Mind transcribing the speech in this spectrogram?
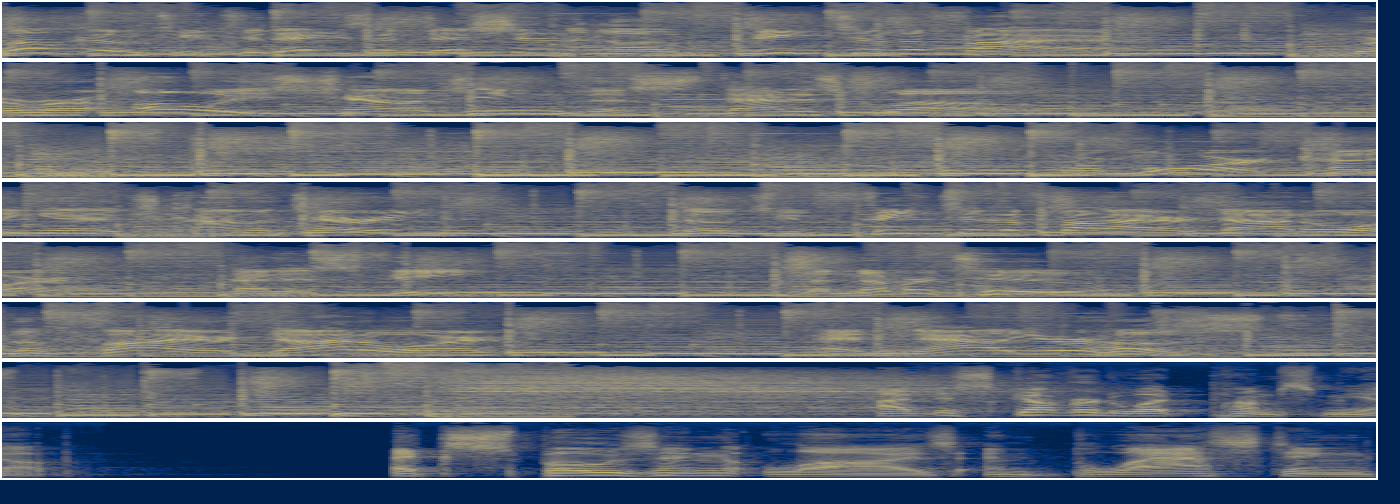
Welcome to today's edition of Feet to the Fire, where we're always challenging the status quo. For more cutting edge commentary, go to feettothefire.org. That is feet, the number two, thefire.org. And now your host. I've discovered what pumps me up exposing lies and blasting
